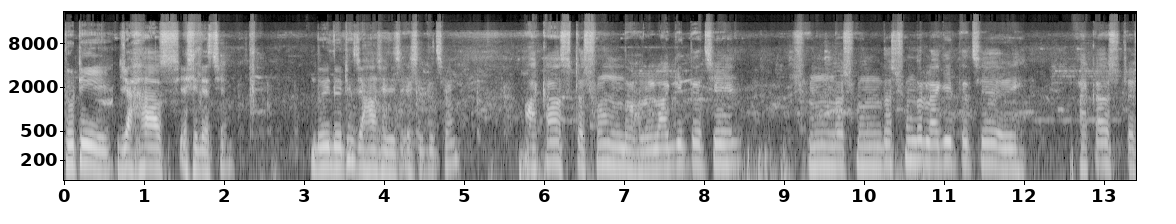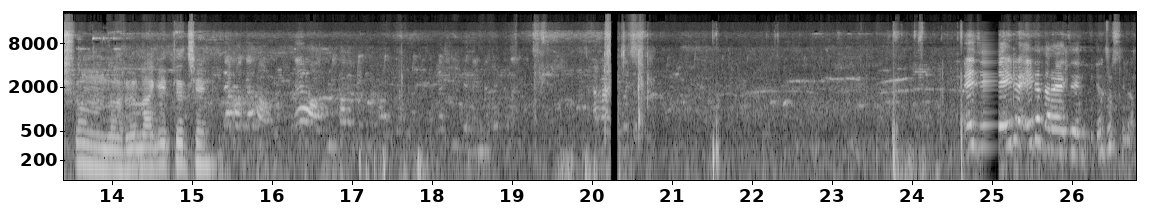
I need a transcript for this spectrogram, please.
দুটি জাহাজ এসে যাচ্ছে। দুই দুইটি জাহাজ এসে- এসে যাচ্ছে। আকাশটা সুন্দর লাগিতেছে, সুন্দর সুন্দর সুন্দর লাগিতেছে। আকাশটা সুন্দর লাগিতেছে। যে ভিডিও করছিলাম।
